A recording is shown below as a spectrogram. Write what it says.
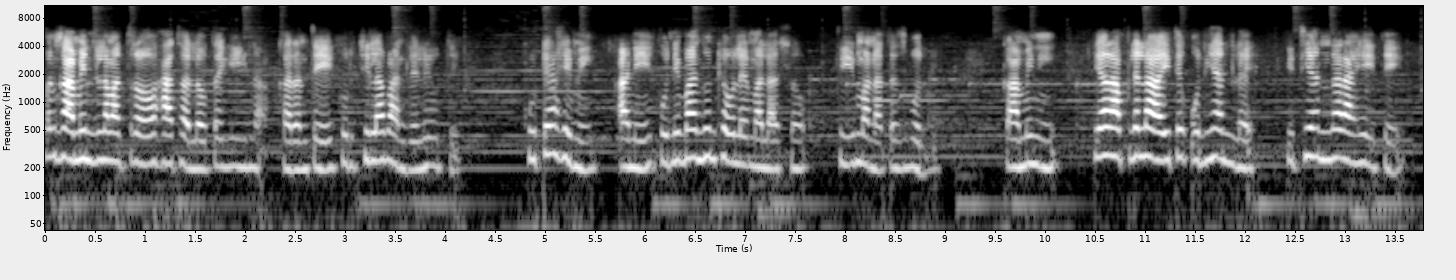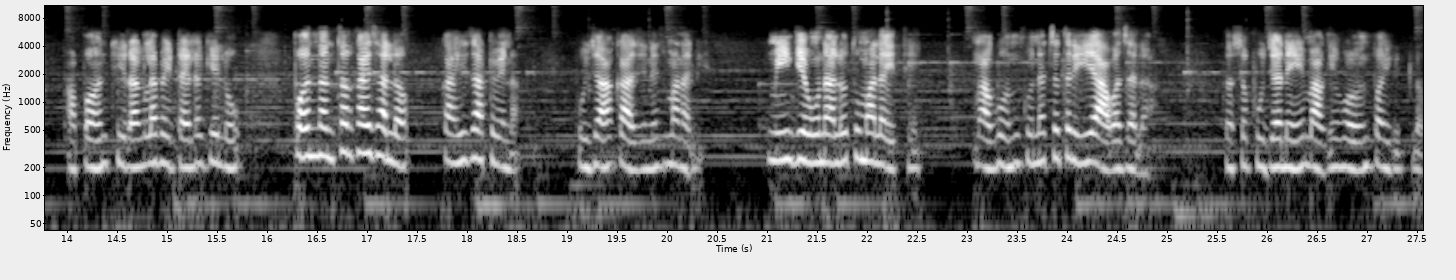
पण कामिनीला मात्र हात हलवता येईना कारण ते खुर्चीला बांधलेले होते. कुठे आहे मी? आणि कुणी बांधून ठेवलंय मला असं? ती मनातच बोलली. कामिनी यार आपल्याला इथे कोणी आणलंय? किती अंधार आहे इथे. आपण चिरागला भेटायला गेलो पण नंतर काय झालं? काहीच आठवेना पूजा काळजीनेच म्हणाली मी घेऊन आलो तुम्हाला इथे. मागून कुणाचा तरी आवाज आला. तसं पूजाने मागे वळून बघितलं.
